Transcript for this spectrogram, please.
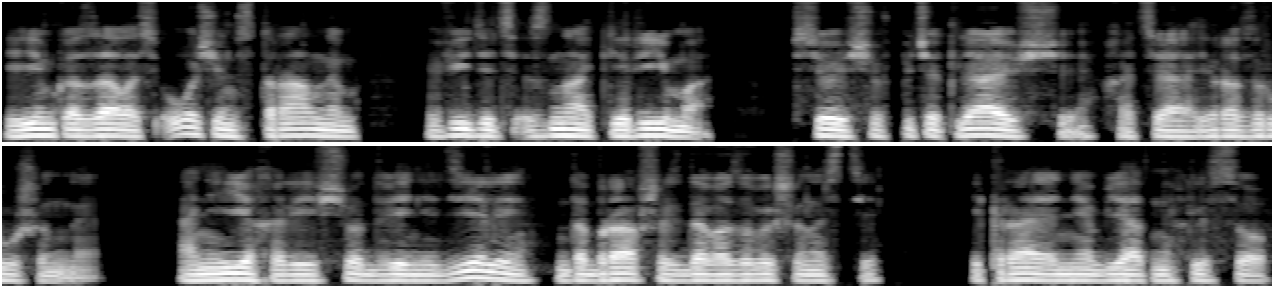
и им казалось очень странным видеть знаки Рима, все еще впечатляющие, хотя и разрушенные. Они ехали еще две недели, добравшись до возвышенности и края необъятных лесов.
